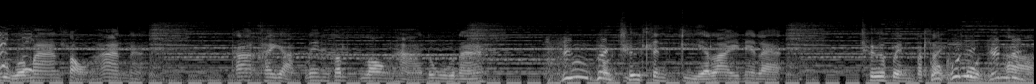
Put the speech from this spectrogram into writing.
อยู่ประมาณสองอันน่ะ ถ้าใครอยากเล่นก็ลองหาดูนะชื่อเซนกีอะไรเนี่ยแหละ ชื่อเป็นภาษาญี่ปุ่นอ่า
